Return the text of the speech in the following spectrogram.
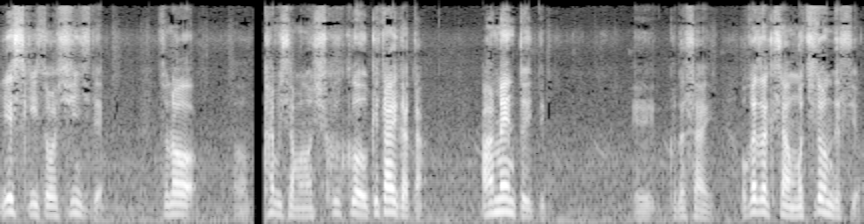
イエス・キリストを信じて、その神様の祝福を受けたい方、アメンと言って、えー、ください。岡崎さんもちろんですよ。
